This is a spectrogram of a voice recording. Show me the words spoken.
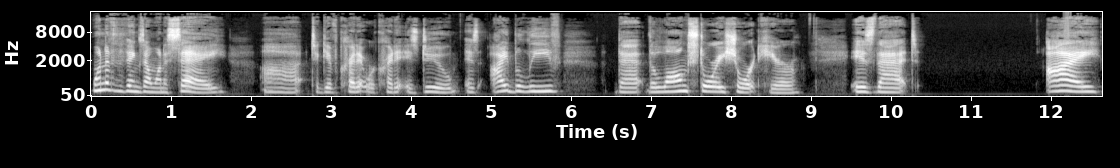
One of the things I want to say uh, to give credit where credit is due, is I believe that the long story short here is that I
